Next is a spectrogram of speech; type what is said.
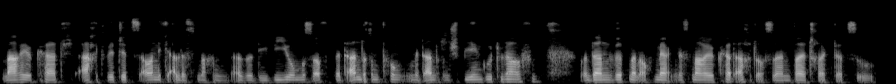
Mario Kart 8 wird jetzt auch nicht alles machen. Also die Wii U muss oft mit anderen Punkten, mit anderen Spielen gut laufen und dann wird man auch merken, dass Mario Kart 8 auch seinen Beitrag dazu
